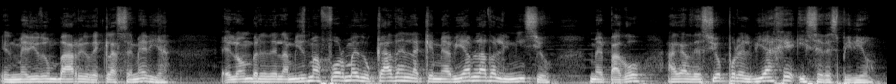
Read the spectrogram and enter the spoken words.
en medio de un barrio de clase media. El hombre, de la misma forma educada en la que me había hablado al inicio, me pagó, agradeció por el viaje y se despidió.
